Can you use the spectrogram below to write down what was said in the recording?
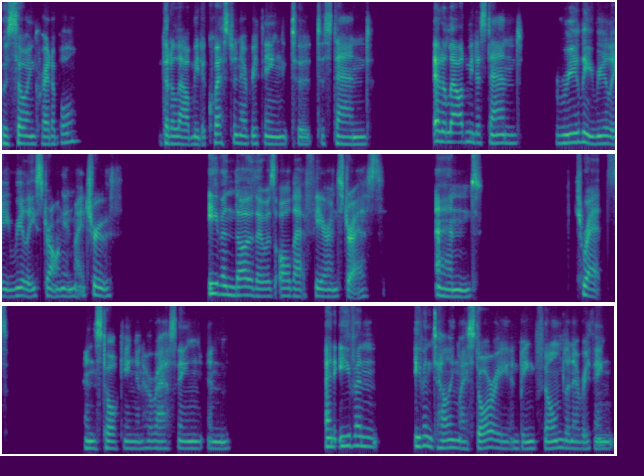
was so incredible that allowed me to question everything to to stand it allowed me to stand really really really strong in my truth even though there was all that fear and stress and threats and stalking and harassing and and even even telling my story and being filmed and everything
